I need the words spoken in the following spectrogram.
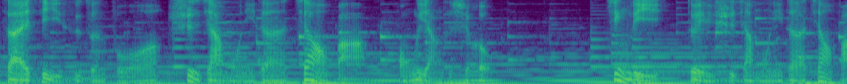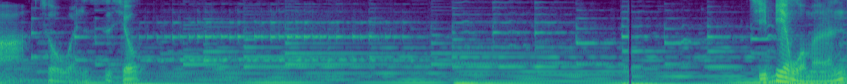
在第四尊佛释迦牟尼的教法弘扬的时候，尽力对释迦牟尼的教法作文思修。即便我们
